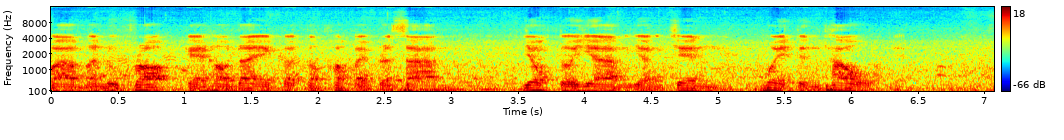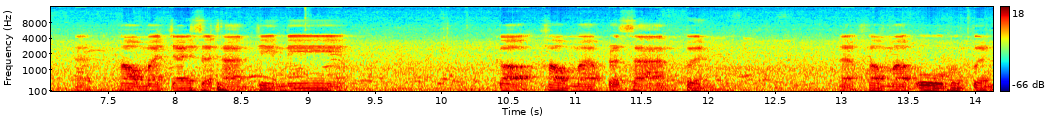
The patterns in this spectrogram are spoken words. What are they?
ความอนุเคราะห์แก่เฮาได้ก็ต้องเข้าไปประสาน ยกตัวอย่างอย่างเช่นห้วยตึงเท่าเนี่ยเฮามาใจสถานที่นี้ก็เข้ามาประสานเปิ้นเข้ามาอู้ให้เปิ้น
